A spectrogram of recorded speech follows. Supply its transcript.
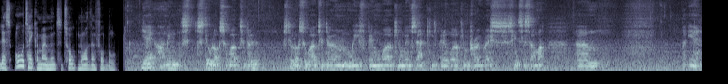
Let's all take a moment to talk more than football. Yeah, I mean, still lots of work to do. Still lots of work to do, and we've been working with Zach. He's been a work in progress since the summer. Um, but yeah,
